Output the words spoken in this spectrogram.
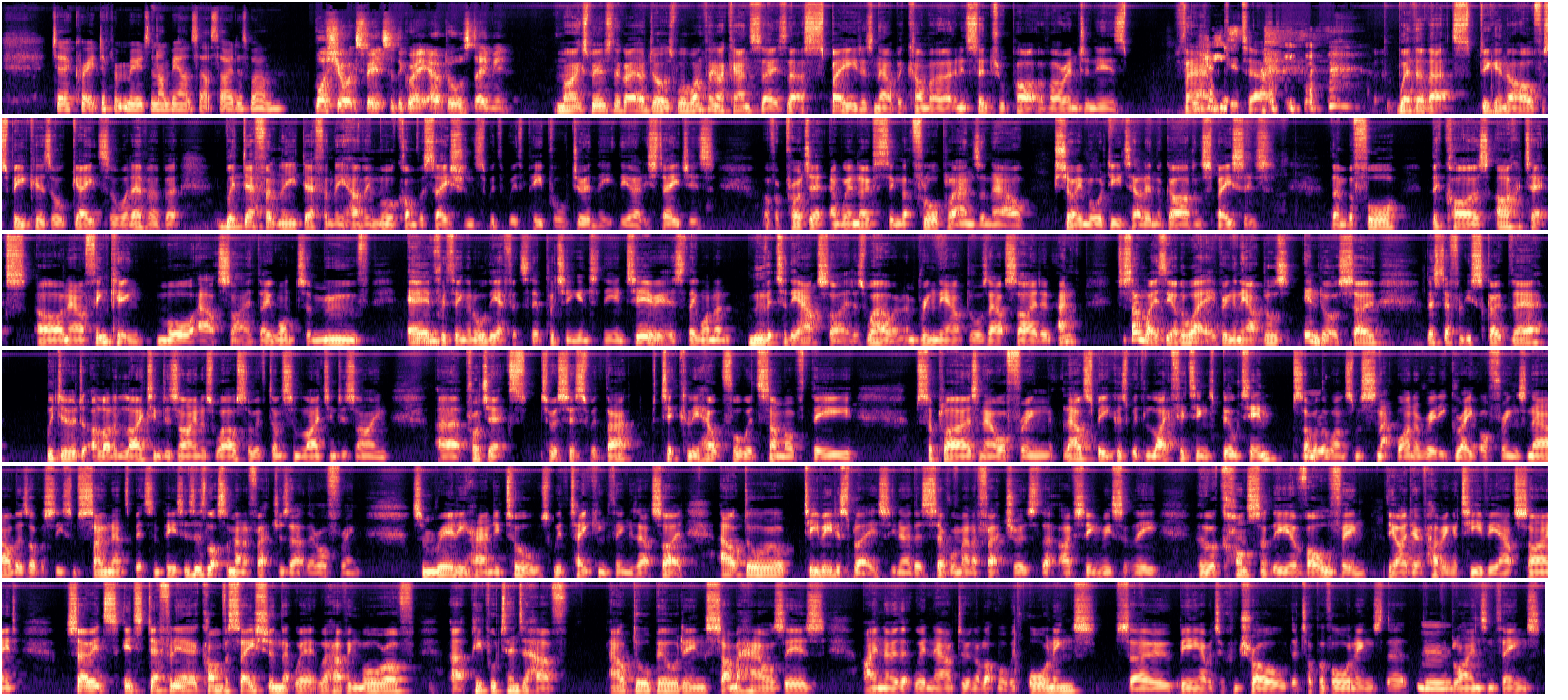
to create different moods and ambiance outside as well. What's your experience of the great outdoors damien my experience in the great outdoors. Well, one thing I can say is that a spade has now become a, an essential part of our engineers' van yes. kit out. Whether that's digging a hole for speakers or gates or whatever, but we're definitely, definitely having more conversations with, with people during the, the early stages of a project. And we're noticing that floor plans are now showing more detail in the garden spaces than before because architects are now thinking more outside. They want to move. Everything and all the efforts they're putting into the interiors, they want to move it to the outside as well and, and bring the outdoors outside and, and to some ways the other way, bringing the outdoors indoors. So there's definitely scope there. We do a lot of lighting design as well. So we've done some lighting design uh, projects to assist with that, particularly helpful with some of the suppliers now offering loudspeakers with light fittings built in. Some mm-hmm. of the ones from Snap One are really great offerings now. There's obviously some Sonance bits and pieces. There's lots of manufacturers out there offering some really handy tools with taking things outside. Outdoor TV displays, you know, there's several manufacturers that I've seen recently who are constantly evolving the idea of having a TV outside. So it's it's definitely a conversation that we're, we're having more of. Uh, people tend to have outdoor buildings, summer houses. I know that we're now doing a lot more with awnings. So being able to control the top of awnings, the, mm. the blinds and things,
